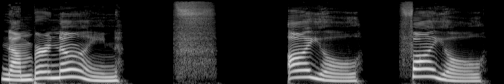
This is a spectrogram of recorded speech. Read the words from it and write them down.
Number 9. F. Aisle. File.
